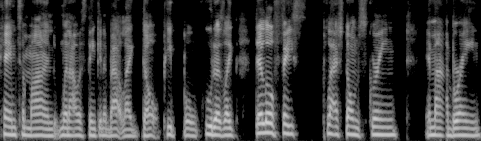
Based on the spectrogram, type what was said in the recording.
came to mind when I was thinking about like don't people who does like their little face flashed on the screen in my brain.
